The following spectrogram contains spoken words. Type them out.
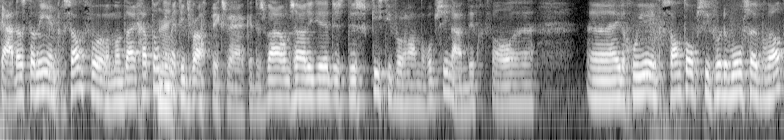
Ja, dat is dan niet interessant voor hem, want hij gaat toch Nee. niet met die draft picks werken. Dus waarom zou hij, dus, dus kiest hij voor een andere optie? Nou, in dit geval een hele goede, interessante optie voor de Wolves ook nog wel.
